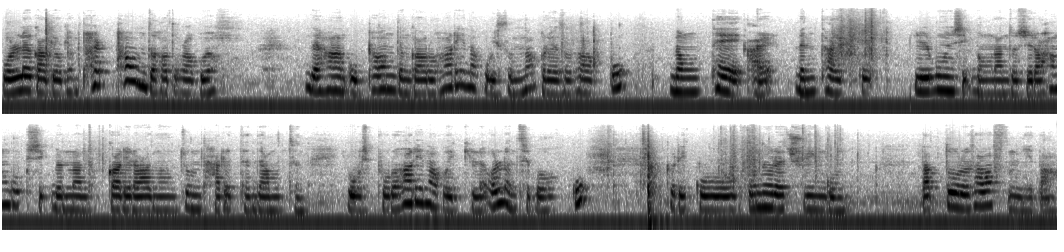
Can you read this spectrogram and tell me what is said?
원래 가격이 한 8파운드 하더라고요. 근데 한 5파운드인가로 할인하고 있었나? 그래서 사왔고 명태, 알, 明太子 일본식 명란젓이랑 한국식 명란 젓갈이랑은 좀 다를 텐데 아무튼 50% 할인하고 있길래 얼른 집어왔고 그리고 오늘의 주인공 나또를 사왔습니다.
